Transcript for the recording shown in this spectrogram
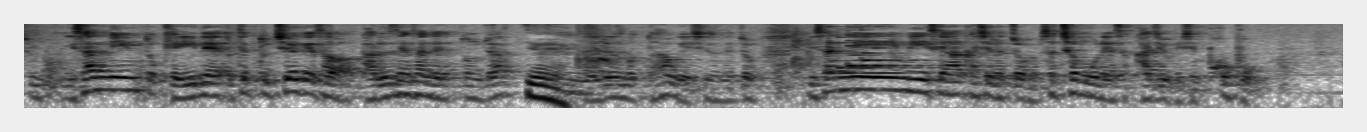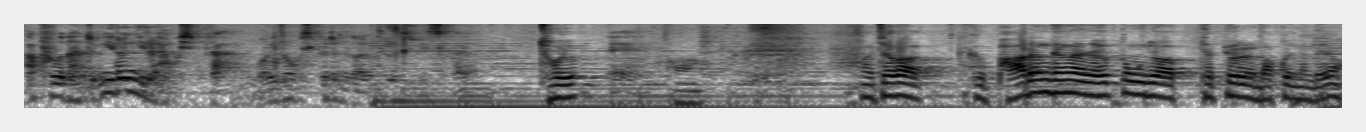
좀 이사님 또 개인의 어쨌든 또 지역에서 바른 생산자 협동자 예, 예. 뭐 이런 것도 하고 계시는데 좀 이사님이 생각하시는 좀 서천군에서 가지고 계신 포부 앞으로 난 좀 이런 일을 하고 싶다. 뭐 이런 혹시 그런 걸 들을 수 있을까요? 저요? 네. 어, 어, 제가 그 바른 생산자 협동조합 대표를 맡고 있는데요.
